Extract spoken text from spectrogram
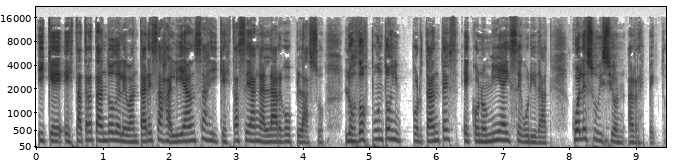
y que está tratando de levantar esas alianzas y que éstas sean a largo plazo. Los dos puntos importantes, economía y seguridad. ¿Cuál es su visión al respecto?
